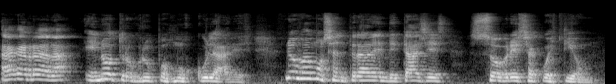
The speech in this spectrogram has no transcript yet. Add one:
agarrada en otros grupos musculares. No vamos a entrar en detalles sobre esa cuestión.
